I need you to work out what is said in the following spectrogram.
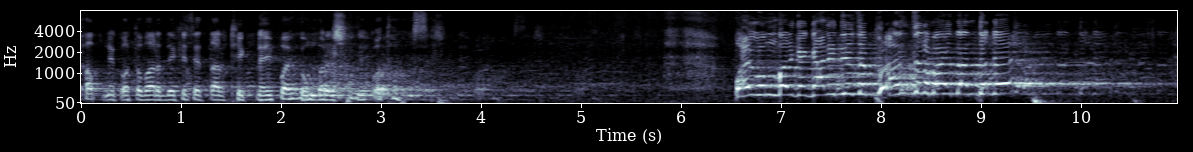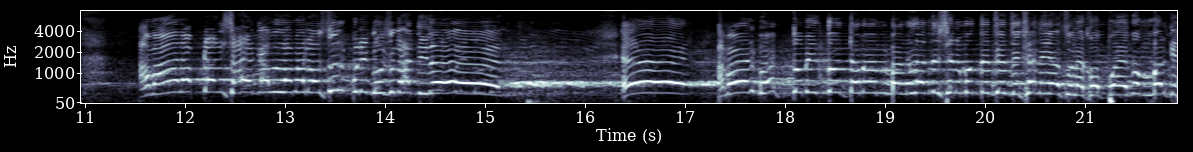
স্বপ্নে কতবার দেখেছে, তার ঠিক নাই। পয়গম্বরের সঙ্গে কথা হচ্ছে। পয়গম্বরকে গালি দিয়েছে ফ্রান্সের ময়দান থেকে। আমার আপনার শায়েক আল্লামা রসুলপুরি ঘোষণা দিলেন। আমার ভক্তবৃন্দ তাম বাংলাদেশের মধ্যে যে যেখানে আসো না খুব পয়গম্বরকে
